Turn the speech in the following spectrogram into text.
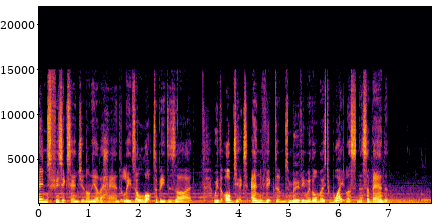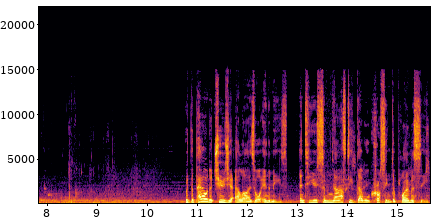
Game's physics engine, on the other hand, leaves a lot to be desired, with objects and victims moving with almost weightlessness abandon. With the power to choose your allies or enemies, and to use some nasty double crossing diplomacy,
